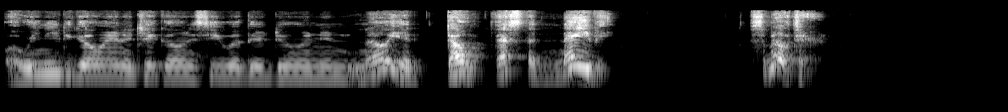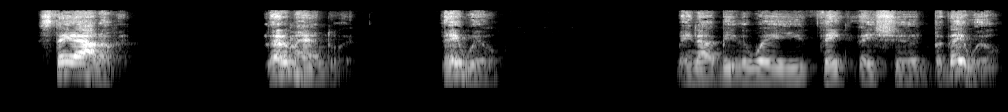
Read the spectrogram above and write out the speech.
"Well, we need to go in and check on and see what they're doing." And no, you don't. That's the Navy. It's the military. Stay out of it. Let them handle it. They will. May not be the way you think they should, but they will.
